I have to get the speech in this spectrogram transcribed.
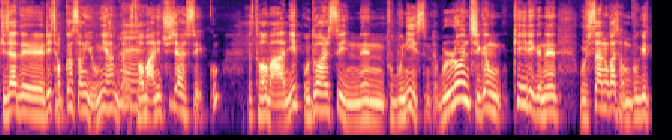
기자들이 접근성이 용이합니다. 네. 더 많이 취재할 수 있고 그래서 더 많이 보도할 수 있는 부분이 있습니다. 물론 지금 K리그는 울산과 전북이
